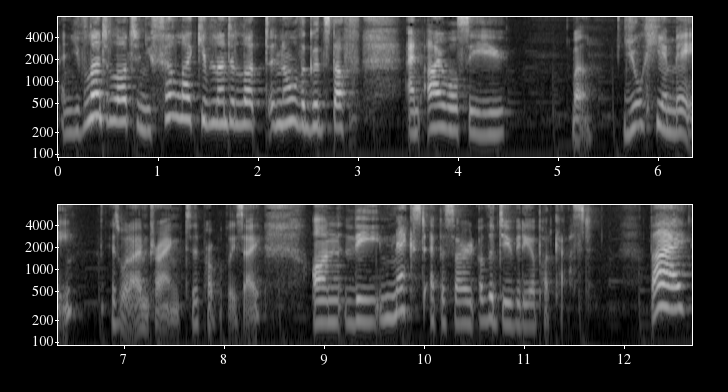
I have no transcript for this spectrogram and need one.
and you've learned a lot and you feel like you've learned a lot and all the good stuff. And I will see you, well, you'll hear me, is what I'm trying to probably say, on the next episode of the Do Video podcast. Bye.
